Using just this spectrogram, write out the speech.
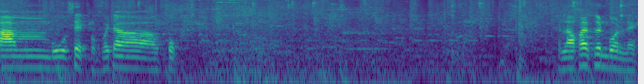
ฟาร์มบูเสร็จผมก็จะเอาปลุกเดี๋ยวเราค่อยขึ้นบนเลย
